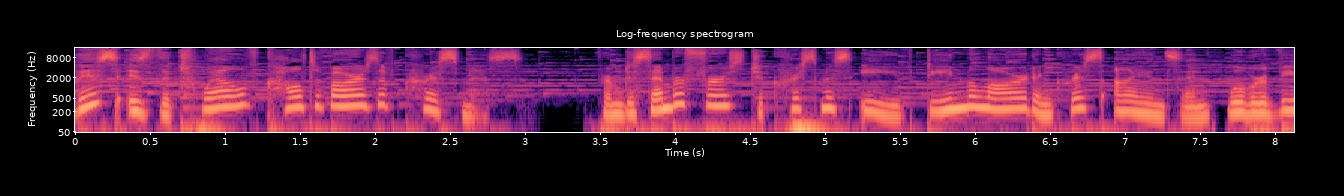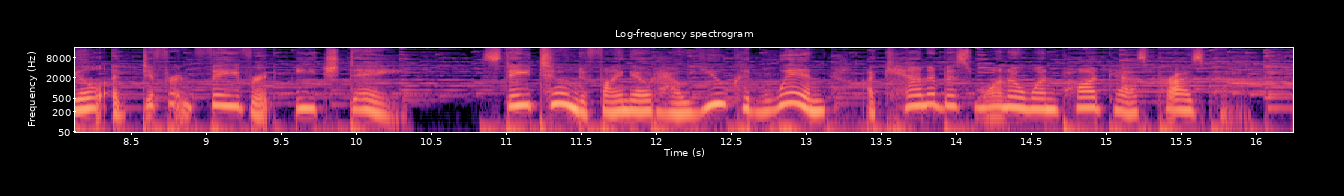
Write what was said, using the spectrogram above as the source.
This is the 12 cultivars of Christmas. From December 1st to Christmas Eve, Dean Millard and Chris Ianson will reveal a different favorite each day. Stay tuned to find out how you could win a Cannabis 101 podcast prize pack.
